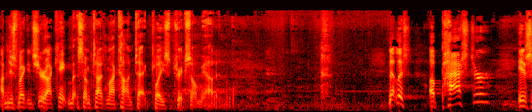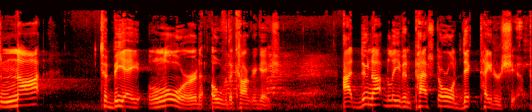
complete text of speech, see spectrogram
I'm just making sure I can't, sometimes my contact plays tricks on me. I didn't know. Now, listen, a pastor is not to be a lord over the congregation. I do not believe in pastoral dictatorship.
